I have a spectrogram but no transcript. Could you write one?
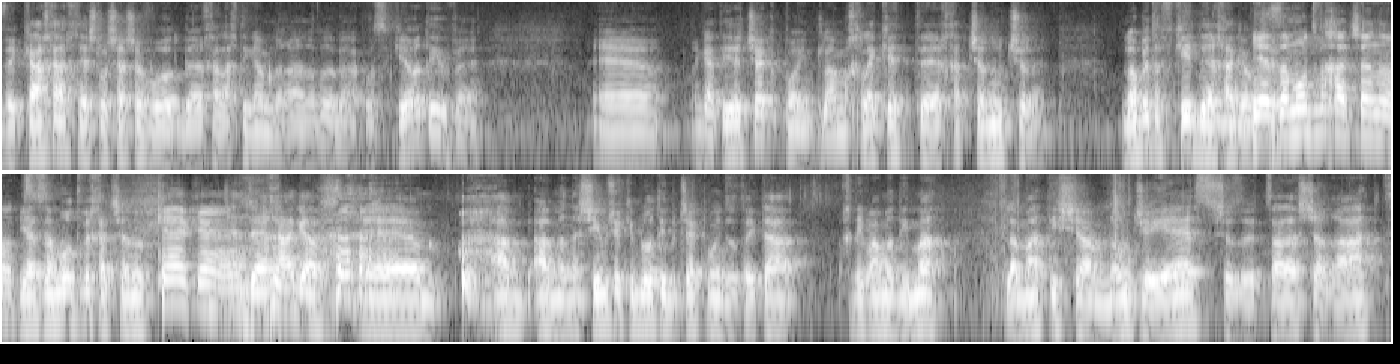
וככה אחרי שלושה שבועות בערך הלכתי גם לריאיון עבודה באקווה סקיוריטי, והגעתי לצ'ק פוינט, למחלקת אה, חדשנות שלהם. לא בתפקיד דרך אגב. יזמות וחדשנות. יזמות וחדשנות. כן, כן. דרך אגב, האנשים שקיבלו אותי בצ'ק פוינט זאת הייתה חטיבה מדהימה. למדתי שם Node.js, שזה צד השרת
